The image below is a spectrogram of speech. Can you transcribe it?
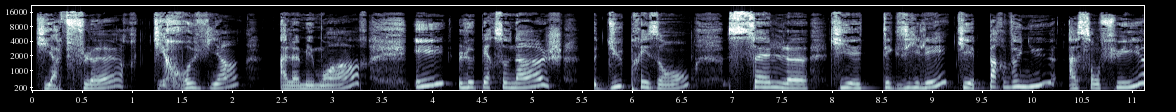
qui affleure, qui revient à la mémoire, et le personnage du présent, celle qui est exilée, qui est parvenue à s'enfuir,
